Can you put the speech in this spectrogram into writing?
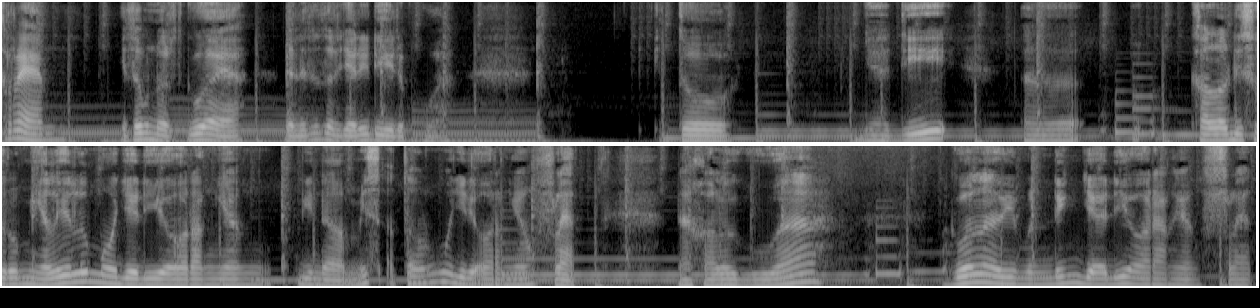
keren. Itu menurut gue ya dan itu terjadi di hidup gue itu jadi uh, kalau disuruh milih lu mau jadi orang yang dinamis atau lu mau jadi orang yang flat? Nah kalau gua gue lebih mending jadi orang yang flat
